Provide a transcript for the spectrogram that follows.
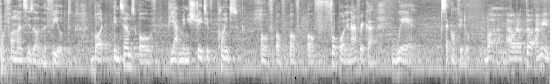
performances on the field, but in terms of the administrative points of of, of, of football in Africa, we're second fiddle. but I would have thought I mean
